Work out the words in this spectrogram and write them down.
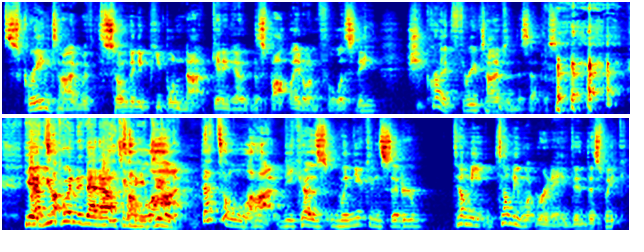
screen time with so many people not getting a, the spotlight on Felicity, she cried three times in this episode. Yeah, That's you a- pointed that out That's to a me lot. too. That's a lot because when you consider, tell me, tell me what Renee did this week.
